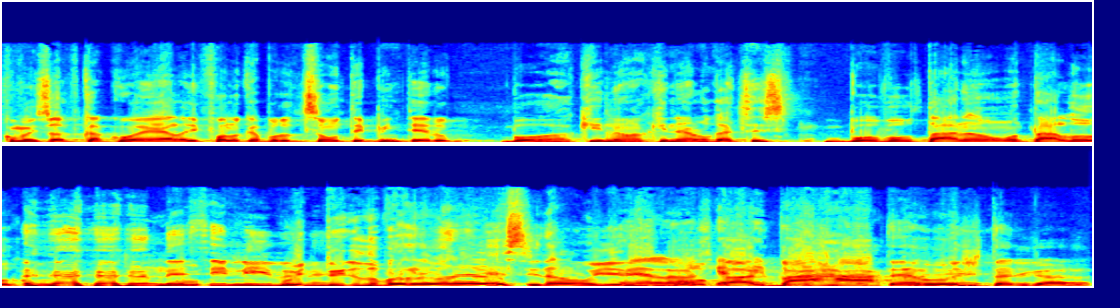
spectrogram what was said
Começou a ficar com ela e falou que a produção o tempo inteiro, pô, aqui não, aqui não é lugar de vocês, pô, voltar não, tá louco? Nesse O- nível, O né? intuito do programa não é esse não. E eles É, é voltaram junto barraco, até né? hoje, tá ligado?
